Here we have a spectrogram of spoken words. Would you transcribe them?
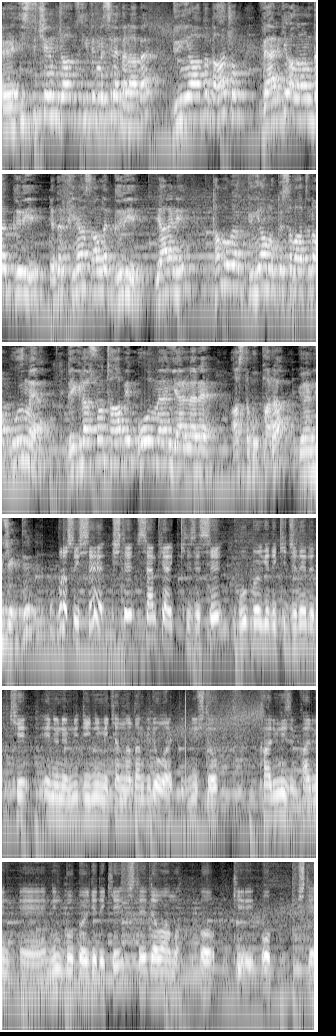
Ee, İsviçre'nin bu cazibesini yitirmesiyle beraber dünyada daha çok vergi alanında gri ya da finans alanında gri yani tam olarak dünya muktesebatına uymayan, regülasyona tabi olmayan yerlere aslında bu para yönelecektir. Burası ise işte Saint Pierre Kilisesi bu bölgedeki Cenevre'deki en önemli dini mekanlardan biri olarak biliniyor. İşte o Kalvinizm, Calvin'in bu bölgedeki işte devamı, o ki o işte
